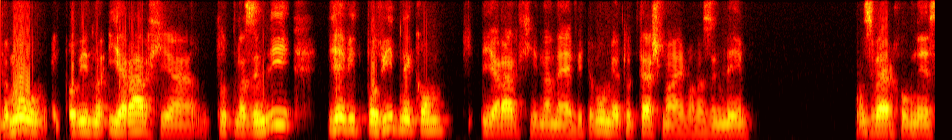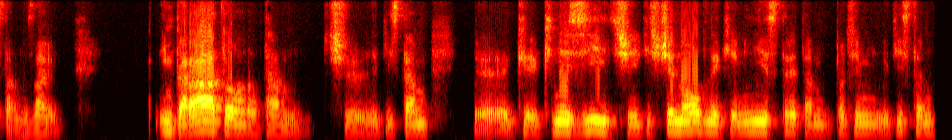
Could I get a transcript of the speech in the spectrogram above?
Тому, відповідно, ієрархія тут на землі є відповідником ієрархії на небі. Тому ми тут теж маємо на землі зверху вниз, там, не знаю, імператор, там, чи якісь там е, князі, чи якісь чиновники, міністри, там, потім якісь там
